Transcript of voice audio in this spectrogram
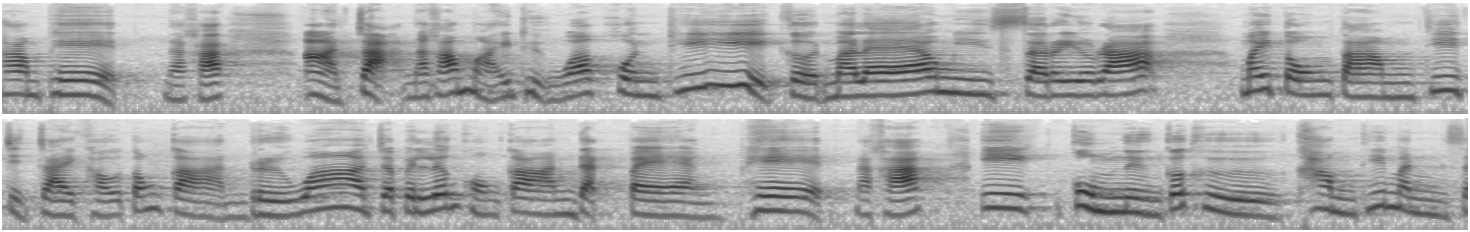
ข้ามเพศนะคะ อาจจะนะคะหมายถึงว่าคนที่เกิดมาแล้วมีสรีระ ไม่ตรงตามที่จิตใจเขาต้องการ หรือว่าจะเป็นเรื่องของการดัดแปลงเพศนะคะ อีกกลุ่มหนึ่งก็คือคำที่มันแส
